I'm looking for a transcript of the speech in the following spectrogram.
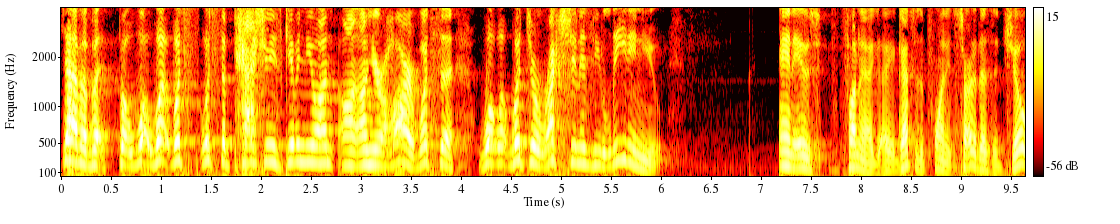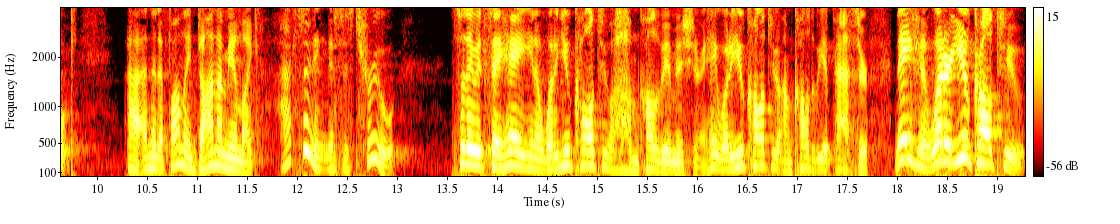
yeah, but, but, but what, what, what's, what's the passion he's given you on, on, on your heart? What's the, what, what, what direction is he leading you? And it was funny. I, I got to the point. It started as a joke, uh, and then it finally dawned on me. I'm like, I actually think this is true. So they would say, hey, you know, what are you called to? Oh, I'm called to be a missionary. Hey, what are you called to? I'm called to be a pastor. Nathan, what are you called to?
